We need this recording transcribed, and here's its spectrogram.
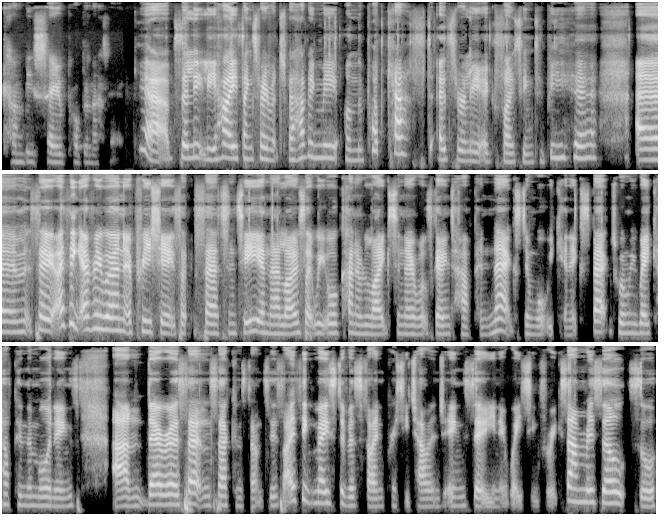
can be so problematic? Yeah, absolutely. Hi, thanks very much for having me on the podcast. It's really exciting to be here. Um, so, I think everyone appreciates certainty in their lives. Like, we all kind of like to know what's going to happen next and what we can expect when we wake up in the mornings. And there are certain circumstances I think most of us find pretty challenging. So, you know, waiting for exam results, or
